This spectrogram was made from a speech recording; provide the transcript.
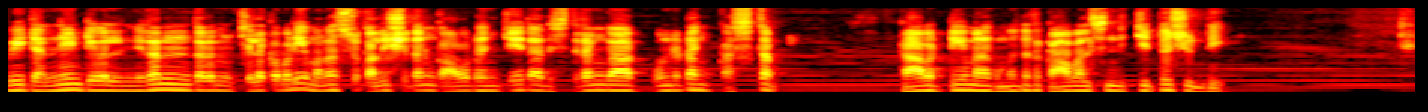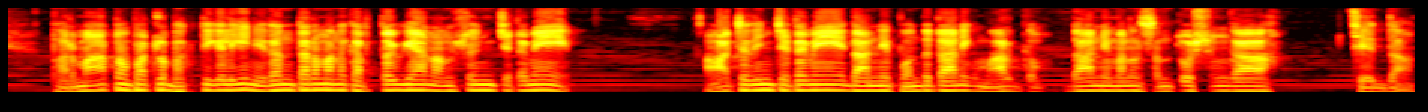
వీటన్నింటి వల్ల నిరంతరం చిలకబడి మనస్సు కలుషితం కావడం చేత అది స్థిరంగా ఉండటం కష్టం. కాబట్టి మనకు మొదట కావాల్సింది చిత్తశుద్ధి. పరమాత్మ పట్ల భక్తి కలిగి నిరంతరం మన కర్తవ్యాన్ని అనుసరించటమే ఆచరించటమే దాన్ని పొందటానికి మార్గం. దాన్ని మనం సంతోషంగా చేద్దాం.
